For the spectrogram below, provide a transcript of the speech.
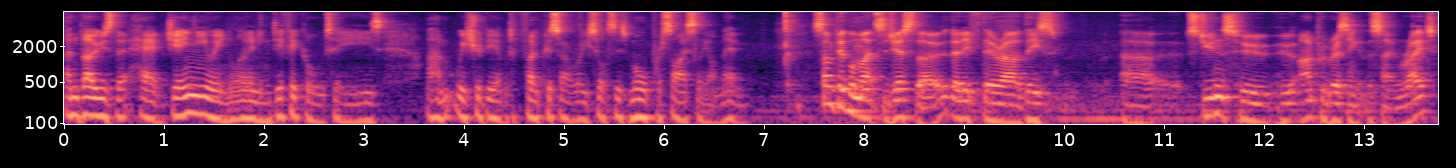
And those that have genuine learning difficulties, um, we should be able to focus our resources more precisely on them. Some people might suggest, though, that if there are these uh, students who, who aren't progressing at the same rate,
